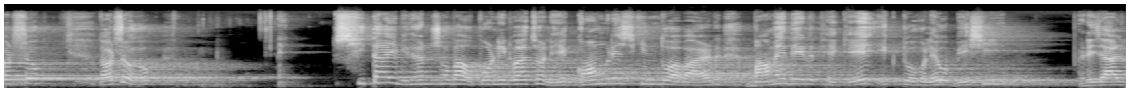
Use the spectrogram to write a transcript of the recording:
দর্শক। দর্শক সিতাই বিধানসভা উপনির্বাচনে কংগ্রেস কিন্তু আবার বামেদের থেকে একটু হলেও বেশি রেজাল্ট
